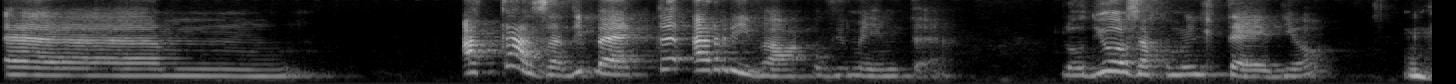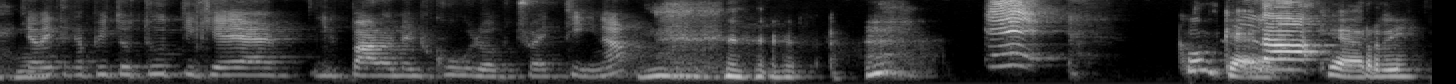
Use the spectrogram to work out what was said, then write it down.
ehm, a casa di Beth arriva ovviamente l'odiosa come il tedio, mm-hmm. che avete capito tutti che è il palo nel culo, cioè Tina. e Con Car- la... Carrie.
